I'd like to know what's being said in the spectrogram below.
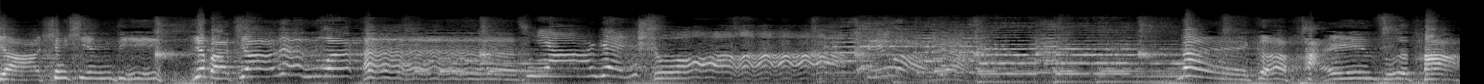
假惺惺的也把家人问家人。说丁老爷那个孩子他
